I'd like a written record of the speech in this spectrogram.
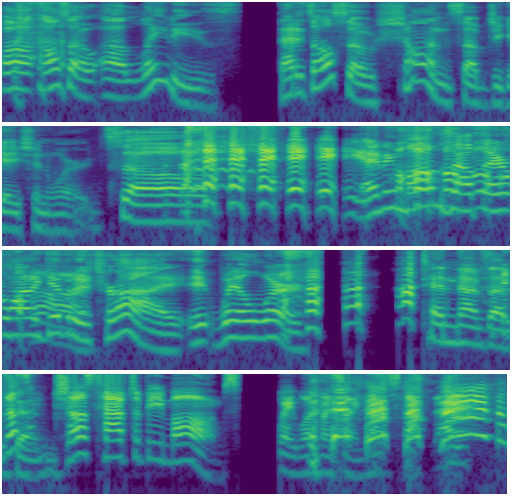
Uh also, uh ladies, that it's also Shaun's subjugation word. So any moms out there want to give it a try, it will work. 10 times out It of doesn't 10. just have to be moms. Wait, what am I saying? That's not. I,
